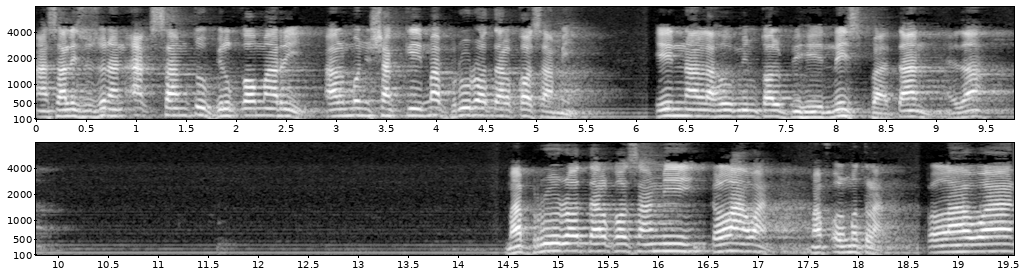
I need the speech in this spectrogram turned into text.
asali susunan aksam tu bil komari al munsyaki mabrurat al qasami. Innalahu min qalbihi nisbatan ya mabrurat al qasami kelawan maf'ul mutlak kelawan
